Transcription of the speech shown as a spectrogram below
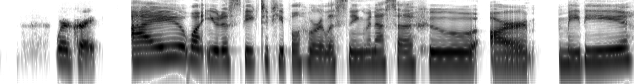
we're great I want you to speak to people who are listening, Vinessa, who are maybe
